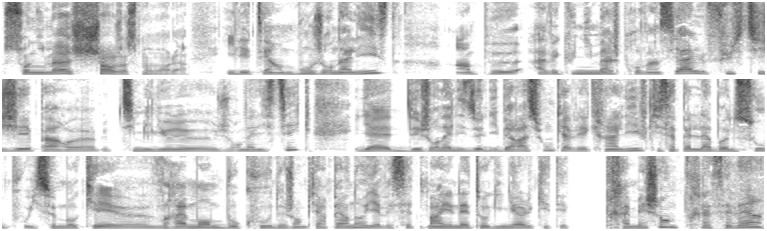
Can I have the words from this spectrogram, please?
son image change à ce moment-là. Il était un bon journaliste, un peu avec une image provinciale, fustigé par euh, le petit milieu euh, journalistique. Il y a des journalistes de Libération qui avaient écrit un livre qui s'appelle La Bonne Soupe, où ils se moquaient euh, vraiment beaucoup de Jean-Pierre Pernaud. Il y avait cette marionnette au guignol qui était très méchante, très sévère.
